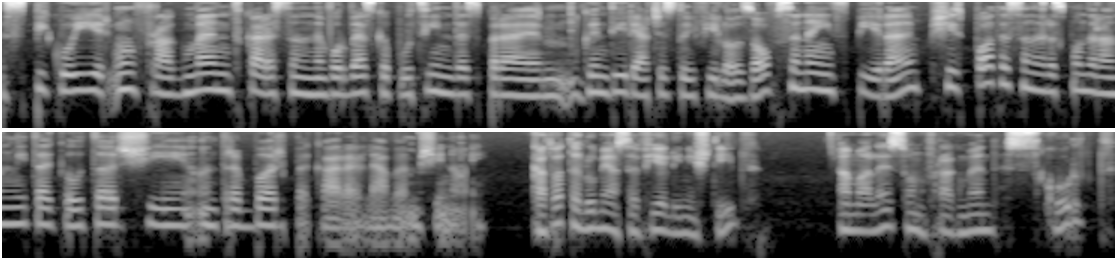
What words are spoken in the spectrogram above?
spicuiri, un fragment care să ne vorbească puțin despre gândirea acestui filozof, să ne inspire și poate să ne răspundă la anumite căutări și întrebări pe care le avem și noi. Ca toată lumea să fie liniștit, am ales un fragment scurt,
